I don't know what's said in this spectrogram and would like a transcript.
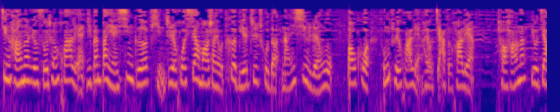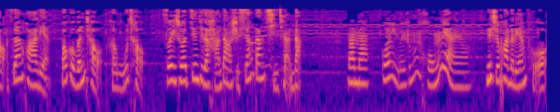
净行呢又俗称花脸，一般扮演性格、品质或相貌上有特别之处的男性人物，包括铜锤花脸，还有架子花脸。丑行呢又叫簪花脸，包括文丑和武丑。所以说京剧的行当是相当齐全的。妈妈，关羽为什么是红脸呀？那是画的脸谱，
